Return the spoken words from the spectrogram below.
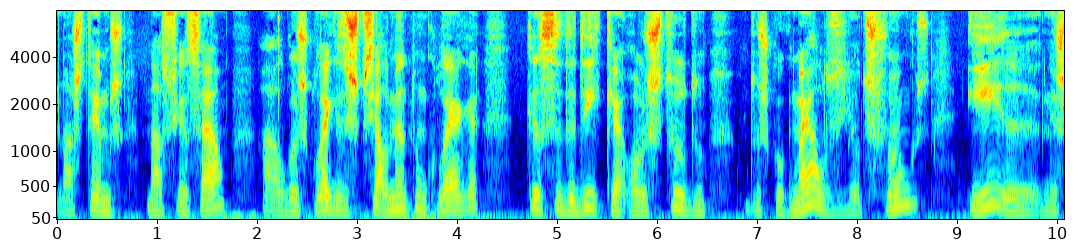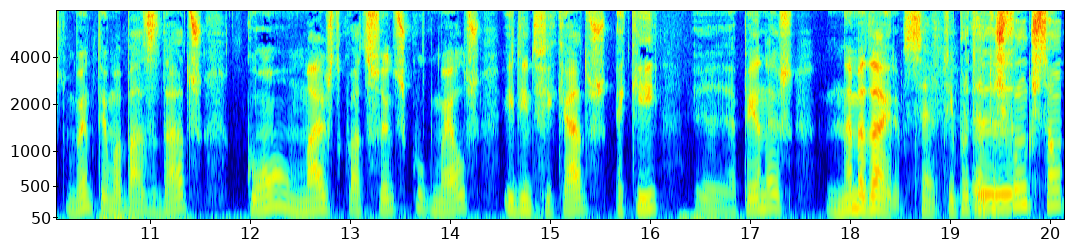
Nós temos na associação alguns colegas, especialmente um colega que se dedica ao estudo dos cogumelos e outros fungos e, eh, neste momento, tem uma base de dados com mais de 400 cogumelos identificados aqui apenas na Madeira. Certo, e portanto uh, os fungos são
